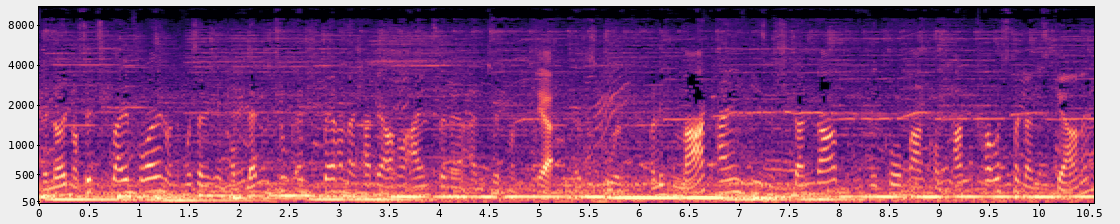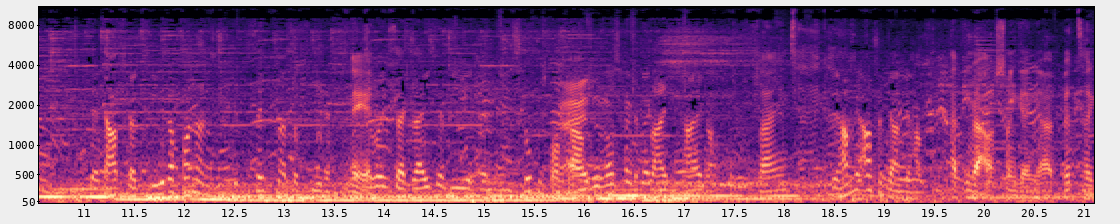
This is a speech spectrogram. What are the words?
wenn Leute noch sitzen bleiben wollen und muss er nicht den kompletten Zug entsperren, dann kann der auch nur einzelne antippen. Ja. Das ist cool. Und ich mag eigentlich diesen Standard Vekoma Compact Coaster ganz gerne. Der gab es ganz viele davon und es gibt nicht mehr so viele. Nee. Das ist übrigens der gleiche wie in, in du warst beim Black- Flying Tiger. Flying Die haben wir auch schon gern gehabt. hatten wir auch schon gern, ja. Bitte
